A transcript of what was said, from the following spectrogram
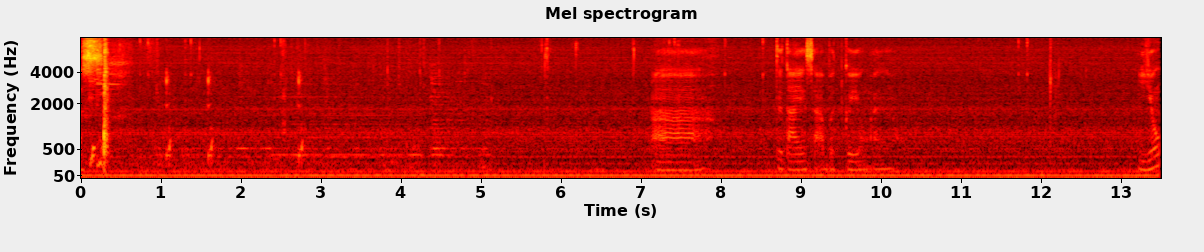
As Ah, ito tayo sa abot ko yung ano. Yung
